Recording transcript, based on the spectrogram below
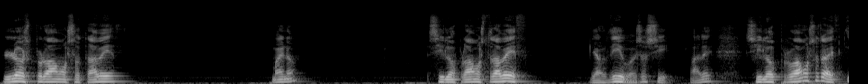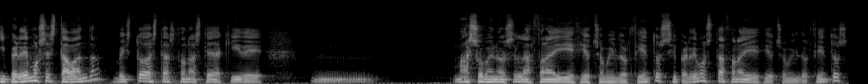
los probamos otra vez, bueno, si los probamos otra vez, ya os digo, eso sí, ¿vale? Si los probamos otra vez y perdemos esta banda, ¿veis todas estas zonas que hay aquí de... Mm, más o menos en la zona de 18.200. Si perdemos esta zona de 18.200,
